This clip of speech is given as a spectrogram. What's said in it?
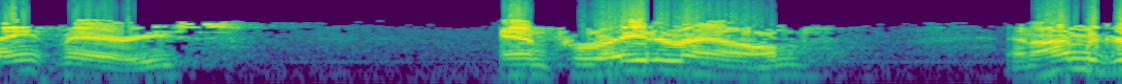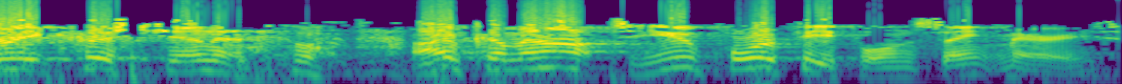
St. Mary's and parade around, and I'm a great Christian, and I've come out to you poor people in St. Mary's,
